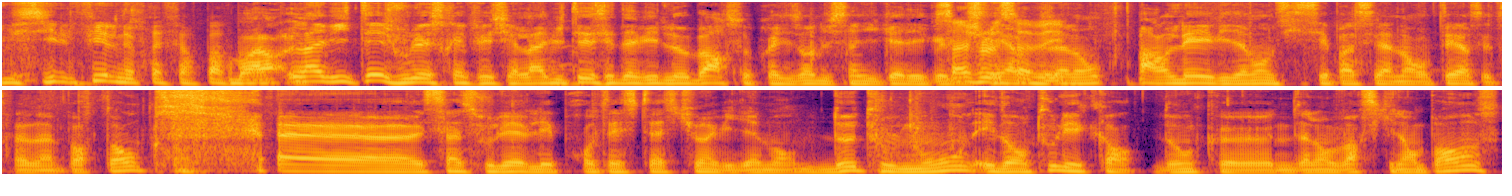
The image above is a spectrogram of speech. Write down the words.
Lucille Phil ne préfère pas. Bon, alors, l'invité, je vous laisse réfléchir. L'invité, c'est David Lebar, ce président du syndicat des Ça, je le commissaires. savais. Nous allons parler évidemment de ce qui s'est passé à Nanterre, c'est très important. Euh, ça soulève les protestations évidemment de tout le monde et dans tous les camps. Donc, euh, nous allons voir ce qu'il en pense.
